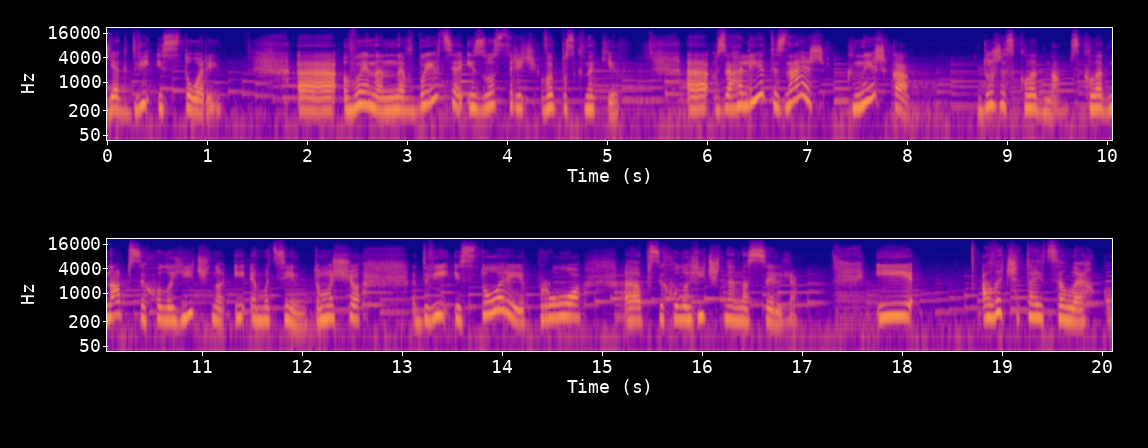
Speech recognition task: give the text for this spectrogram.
як дві історії: е, винен не вбивця і зустріч випускників. Е, взагалі, ти знаєш, книжка. Дуже складна, складна психологічно і емоційно, тому що дві історії про психологічне насилля. І... Але читається легко.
